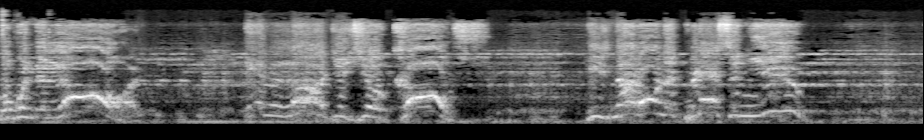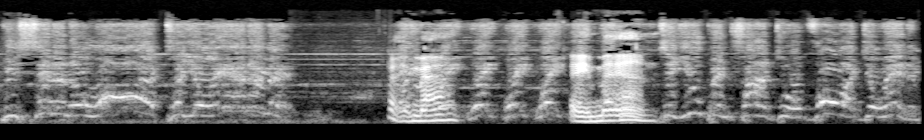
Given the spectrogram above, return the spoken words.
But when the Lord enlarges your coast, He's not only blessing you, He's sending a word to your enemy. Amen. Wait, wait, wait, Amen. See, you've been trying to avoid your enemy.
